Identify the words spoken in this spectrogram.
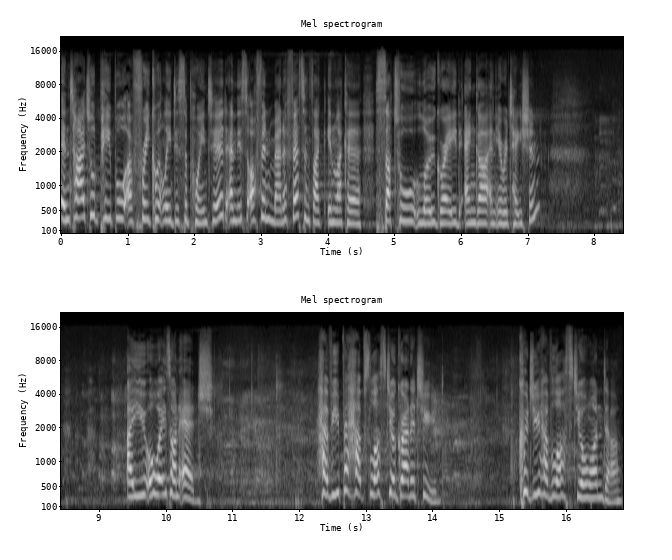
Entitled people are frequently disappointed, and this often manifests in like, in like a subtle, low grade anger and irritation. Are you always on edge? Have you perhaps lost your gratitude? Could you have lost your wonder?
